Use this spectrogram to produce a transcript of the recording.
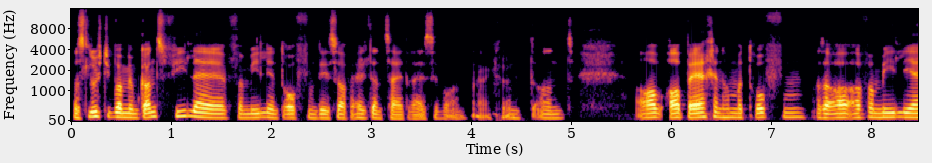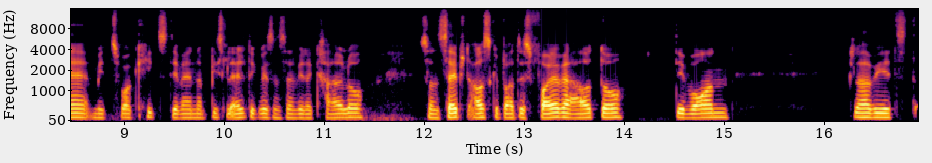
was lustig war, wir haben ganz viele Familien getroffen, die so auf Elternzeitreise waren. Ja, okay. Und, und ein, ein Pärchen haben wir getroffen, also eine, eine Familie mit zwei Kids, die werden ein bisschen älter gewesen sind wie der Carlo. So ein selbst ausgebautes Feuerwehrauto. Die waren, glaube ich, jetzt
